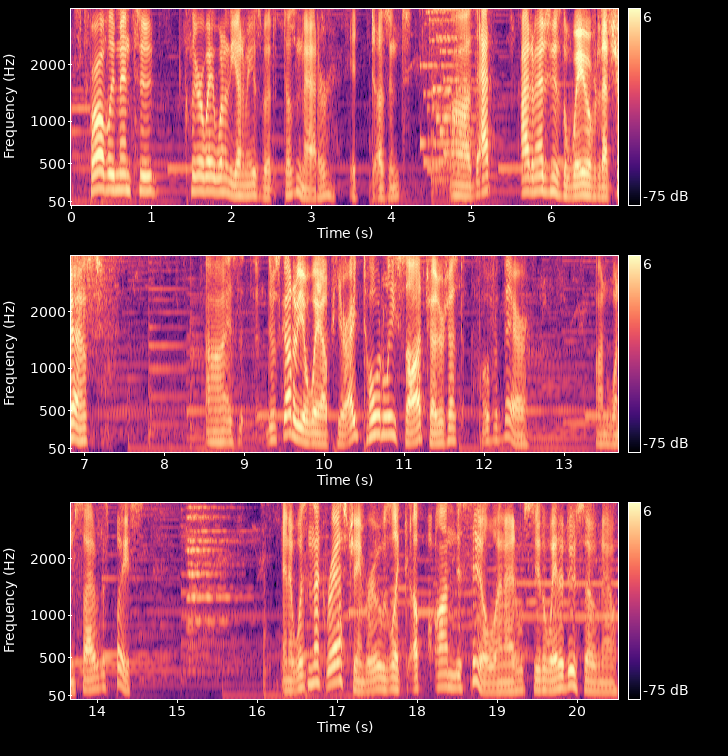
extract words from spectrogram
It's probably meant to clear away one of the enemies, but it doesn't matter. It doesn't. Uh, that, I'd imagine, is the way over to that chest. Uh, is there's got to be a way up here. I totally saw a treasure chest over there, on one side of this place. And it wasn't that grass chamber. It was like up on this hill, and I don't see the way to do so now.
